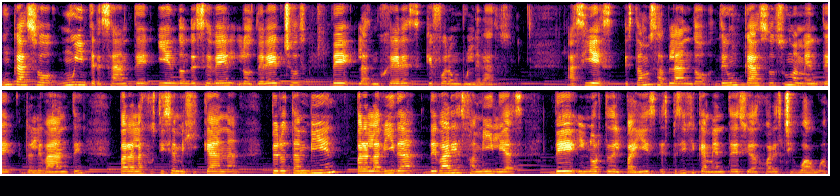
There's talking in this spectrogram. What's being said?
un caso muy interesante y en donde se ven los derechos de las mujeres que fueron vulnerados. Así es, estamos hablando de un caso sumamente relevante para la justicia mexicana, pero también para la vida de varias familias del norte del país, específicamente Ciudad Juárez, Chihuahua,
